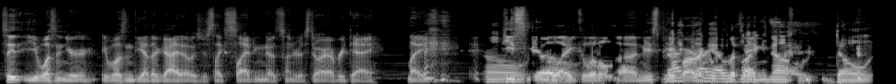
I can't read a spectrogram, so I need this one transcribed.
So it wasn't your, it wasn't the other guy that was just like sliding notes under his door every day, like No, piecemeal, no. like little uh, newspaper article I was like, no, don't,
